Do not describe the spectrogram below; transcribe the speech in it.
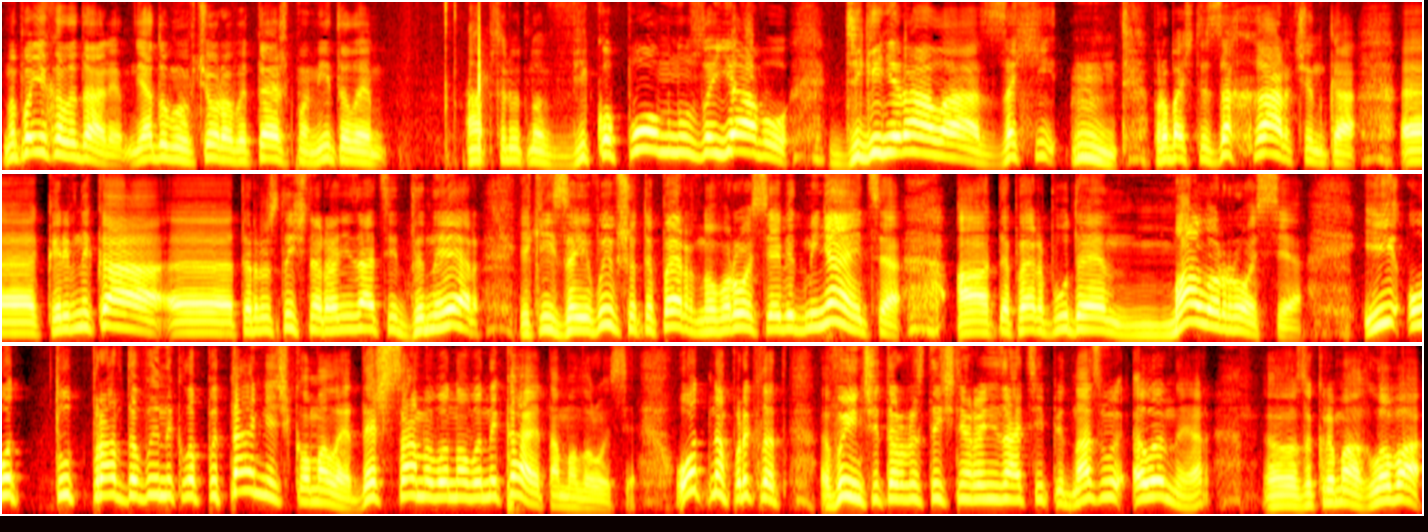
Ну, поїхали далі. Я думаю, вчора ви теж помітили. Абсолютно вікопомну заяву дігенерала Захі... пробачте, Захарченка, е, керівника е, терористичної організації ДНР, який заявив, що тепер Новоросія відміняється, а тепер буде Малоросія. І от Тут правда виникло питаннячко мале, де ж саме воно виникає та Малоросія? От, наприклад, в іншій терористичній організації під назвою ЛНР, е, зокрема, глава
